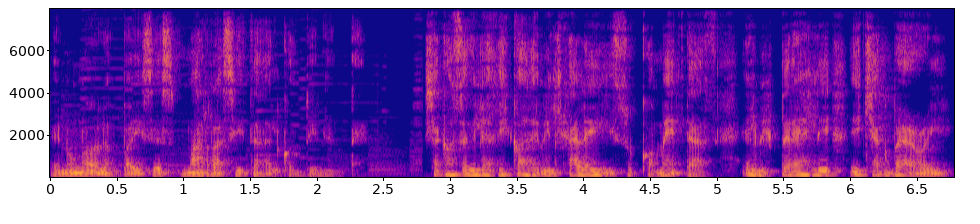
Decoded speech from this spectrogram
en uno de los países más racistas del continente. Ya conseguí los discos de Bill Haley y sus cometas, Elvis Presley y Chuck Berry.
